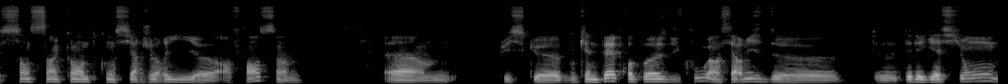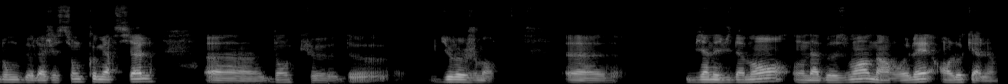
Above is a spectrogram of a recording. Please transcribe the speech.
150 conciergeries en France puisque Book propose du coup un service de, délégation, donc de la gestion commerciale euh, donc, euh, du logement. Euh, bien évidemment, on a besoin d'un relais en local.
